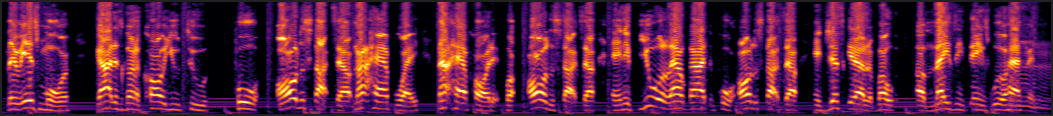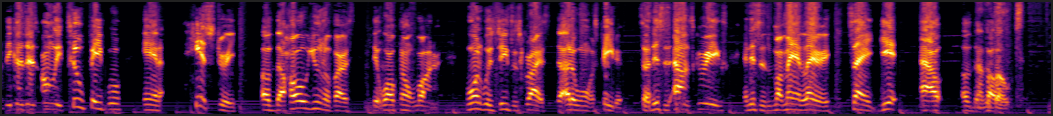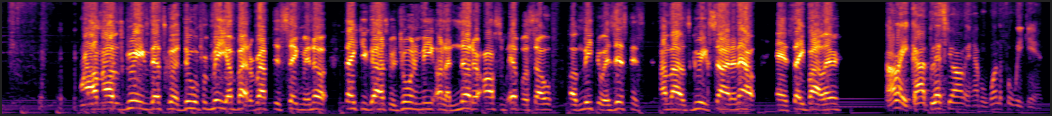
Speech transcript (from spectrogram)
there is more, God is going to call you to pull all the stocks out, not halfway, not half-hearted, but all the stocks out. And if you allow God to pull all the stocks out and just get out of the boat, amazing things will happen mm. because there's only two people in history of the whole universe that walked on water. One was Jesus Christ, the other one was Peter. So this is Alex Griggs, and this is my man Larry saying, "Get out of the, boat. Boat. well, I'm Alex Griggs. That's going to do it for me. I'm about to wrap this segment up. Thank you guys for joining me on another awesome episode of Meet the Resistance. I'm Alex Griggs signing out and say bye, Larry. All right. God bless y'all and have a wonderful weekend.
